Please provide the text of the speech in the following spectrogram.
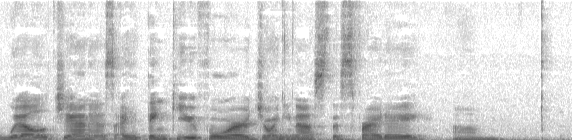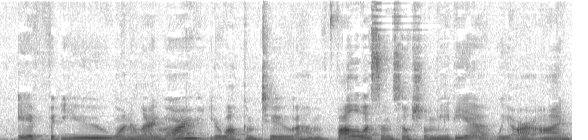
Will, Janice, I thank you for joining us this Friday. Um, if you want to learn more, you're welcome to um, follow us on social media. We are on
